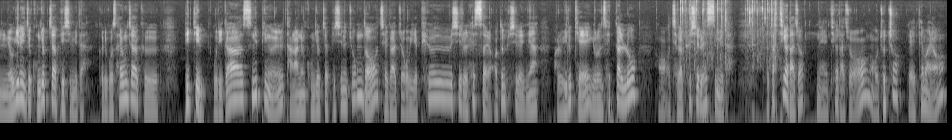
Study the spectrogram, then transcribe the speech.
음, 여기는 이제 공격자 PC입니다. 그리고 사용자 그 victim 우리가 sniffing을 당하는 공격자 PC는 조금 더 제가 조금 이게 표시를 했어요. 어떤 표시를 했냐? 바로 이렇게 이런 색깔로 어, 제가 표시를 했습니다. 그래서 딱 티가 나죠? 네, 티가 나죠. 어, 좋죠? 네, 테마요.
